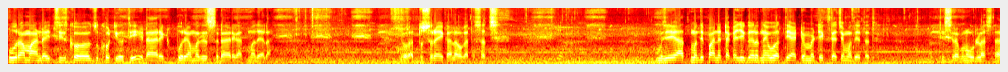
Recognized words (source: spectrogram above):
पुरा मांडायची खो खोटी होती डायरेक्ट पुऱ्यामध्येच डायरेक्ट आतमध्ये आला. बघा दुसरा एक आला बघा तसाच. म्हणजे आतमध्ये पाण्यात टाकायची गरज नाही वरती ॲटोमॅटिक त्याच्यामध्ये येतात. तिसरा पण उडला असता.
